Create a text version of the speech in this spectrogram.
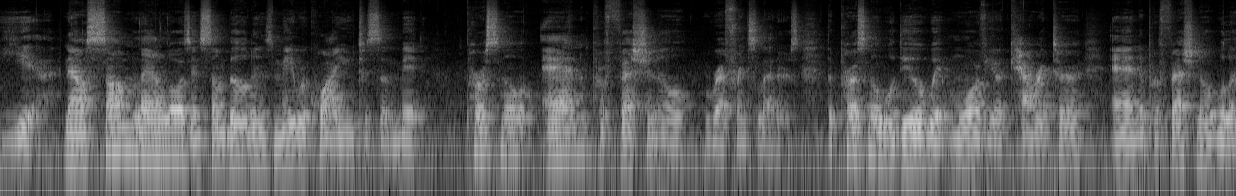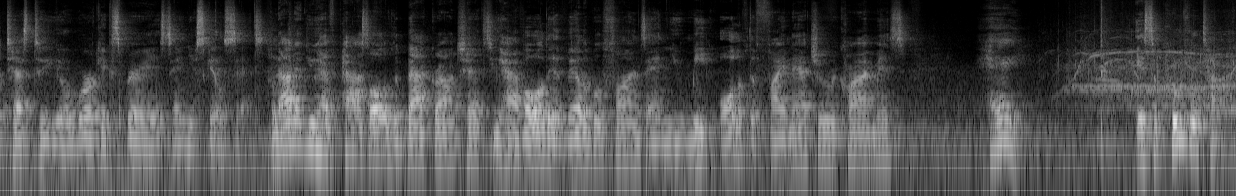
Yeah. Now some landlords in some buildings may require you to submit personal and professional reference letters. The personal will deal with more of your character and the professional will attest to your work experience and your skill sets. Now that you have passed all of the background checks, you have all the available funds and you meet all of the financial requirements, hey, it's approval time.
